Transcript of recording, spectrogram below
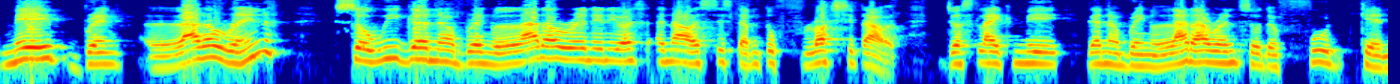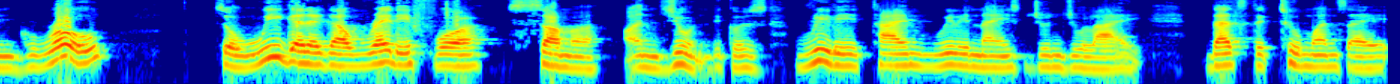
May bring a lot of rain. So we're gonna bring a lot of rain in your in our system to flush it out. Just like May gonna bring a lot of rain so the food can grow. So we gotta get ready for summer on June because really time really nice June, July. That's the two months I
